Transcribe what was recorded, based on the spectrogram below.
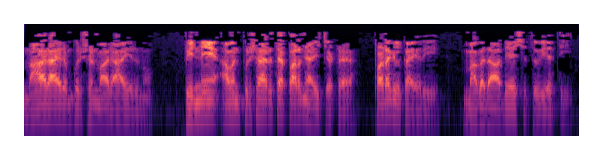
നാലായിരം പുരുഷന്മാരായിരുന്നു. പിന്നെ അവൻ പുരുഷാരത്തെ പറഞ്ഞയച്ചിട്ട് പടകിൽ കയറി മഗധാദേശത്തു എത്തി.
